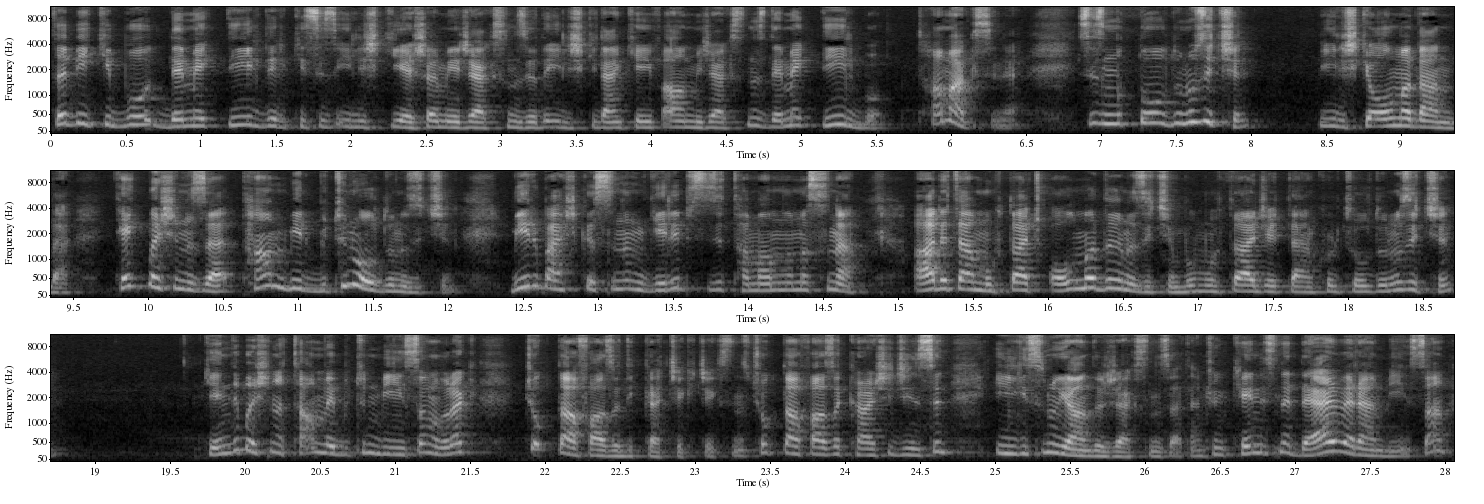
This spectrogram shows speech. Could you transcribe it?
Tabii ki bu demek değildir ki siz ilişki yaşamayacaksınız ya da ilişkiden keyif almayacaksınız demek değil bu. Tam aksine siz mutlu olduğunuz için bir ilişki olmadan da tek başınıza tam bir bütün olduğunuz için bir başkasının gelip sizi tamamlamasına adeta muhtaç olmadığınız için bu muhtaciyetten kurtulduğunuz için kendi başına tam ve bütün bir insan olarak çok daha fazla dikkat çekeceksiniz. Çok daha fazla karşı cinsin ilgisini uyandıracaksınız zaten. Çünkü kendisine değer veren bir insan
